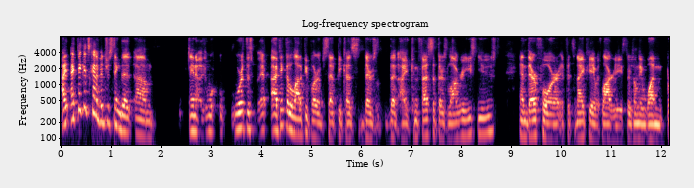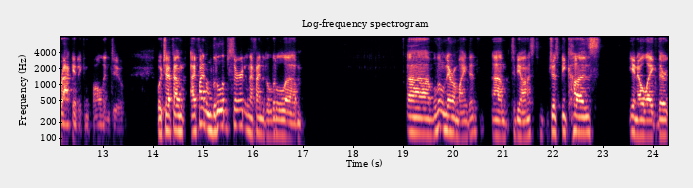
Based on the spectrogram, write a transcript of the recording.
I, I think it's kind of interesting that um, you know worth this. I think that a lot of people are upset because there's that I confess that there's lager yeast used, and therefore, if it's an IPA with lager yeast, there's only one bracket it can fall into, which I found I find a little absurd, and I find it a little um, um, a little narrow-minded, um, to be honest. Just because you know like they're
